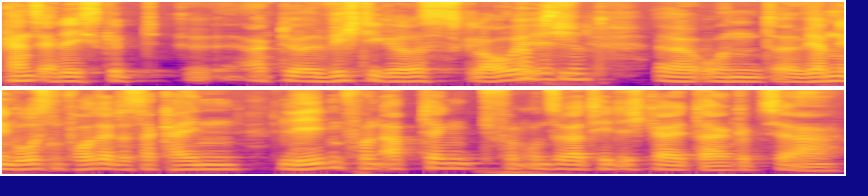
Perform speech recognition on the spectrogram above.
ganz ehrlich, es gibt äh, aktuell Wichtigeres, glaube Absolut. ich. Äh, und äh, wir haben den großen Vorteil, dass da kein Leben von abdenkt von unserer Tätigkeit. Da gibt es ja,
